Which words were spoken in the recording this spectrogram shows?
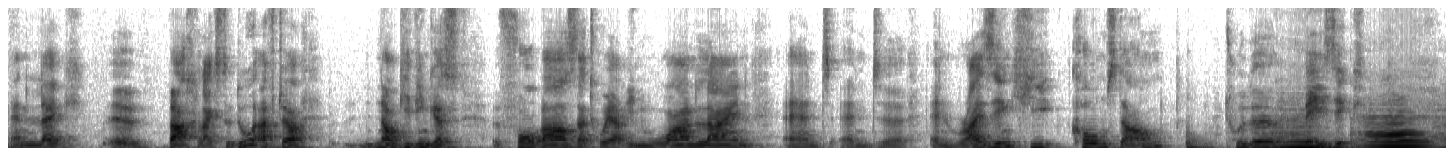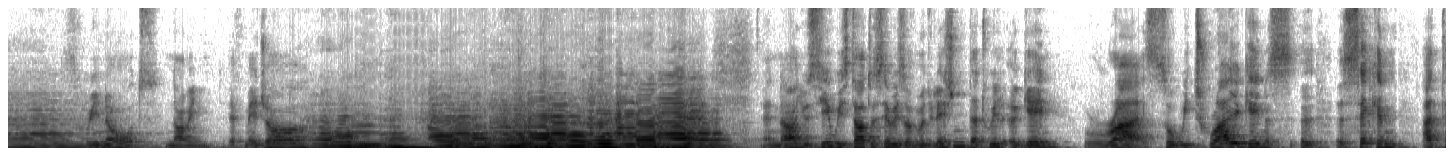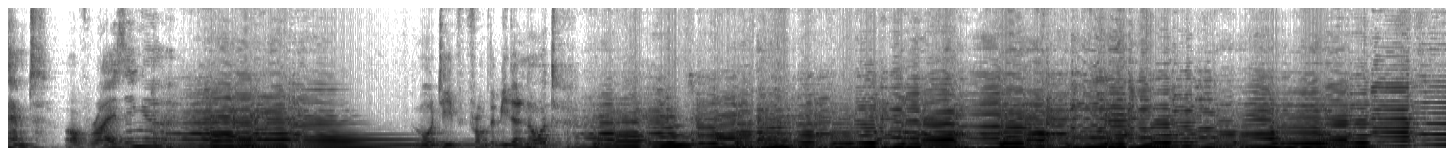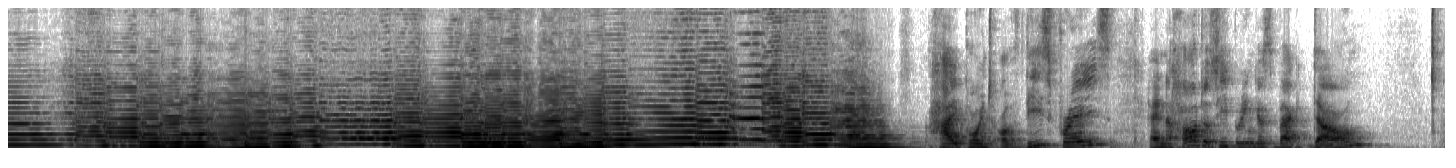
And like uh, Bach likes to do, after now giving us four bars that were in one line and and uh, and rising, he calms down to the basic three notes. Now in F major, and now you see we start a series of modulation that will again rise. So we try again a, a, a second attempt of rising. Motive from the middle note. High point of this phrase and how does he bring us back down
